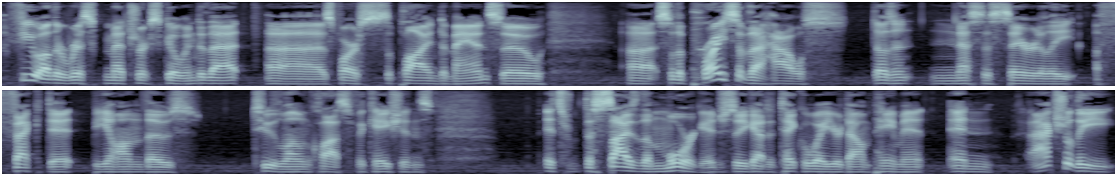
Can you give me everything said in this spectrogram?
a few other risk metrics go into that uh, as far as supply and demand. So, uh, so the price of the house doesn't necessarily affect it beyond those two loan classifications. It's the size of the mortgage, so you got to take away your down payment. And actually,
